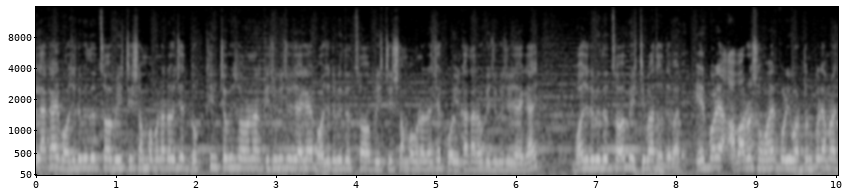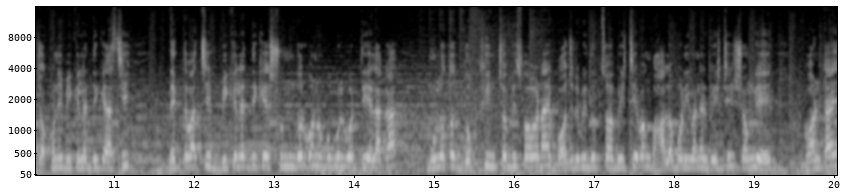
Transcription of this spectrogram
এলাকায় বজ্রবিদ্যুৎ সহ বৃষ্টির সম্ভাবনা রয়েছে। দক্ষিণ চব্বিশ পরগনার কিছু কিছু জায়গায় বজ্রবিদ্যুৎ সহ বৃষ্টির সম্ভাবনা রয়েছে। কলকাতারও কিছু কিছু জায়গায় বজ্রবিদ্যুৎ সহ বৃষ্টিপাত হতে পারে। এরপরে আবারও সময়ের পরিবর্তন করে আমরা যখনই বিকেলের দিকে আসছি, দেখতে পাচ্ছি বিকেলের দিকে সুন্দরবন উপকূলবর্তী এলাকা মূলত দক্ষিণ চব্বিশ পরগনায় বজ্রবিদ্যুৎ সহ বৃষ্টি এবং ভালো পরিমাণের বৃষ্টির সঙ্গে ঘন্টায়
